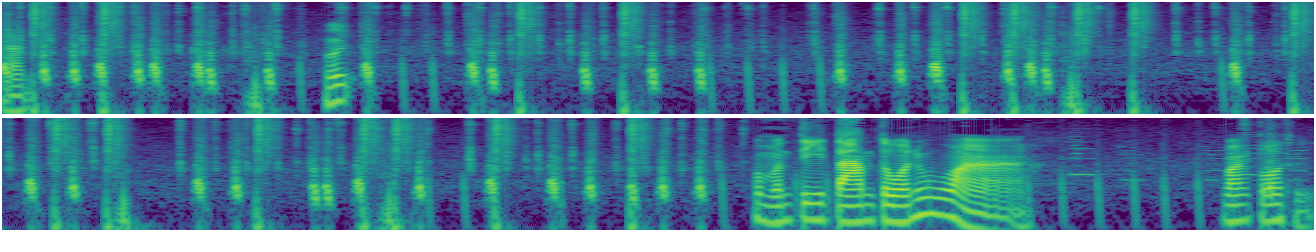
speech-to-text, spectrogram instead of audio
นั่นเฮ้ยผมมันตีตามตัวนี่หว่า บางตัวถือ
